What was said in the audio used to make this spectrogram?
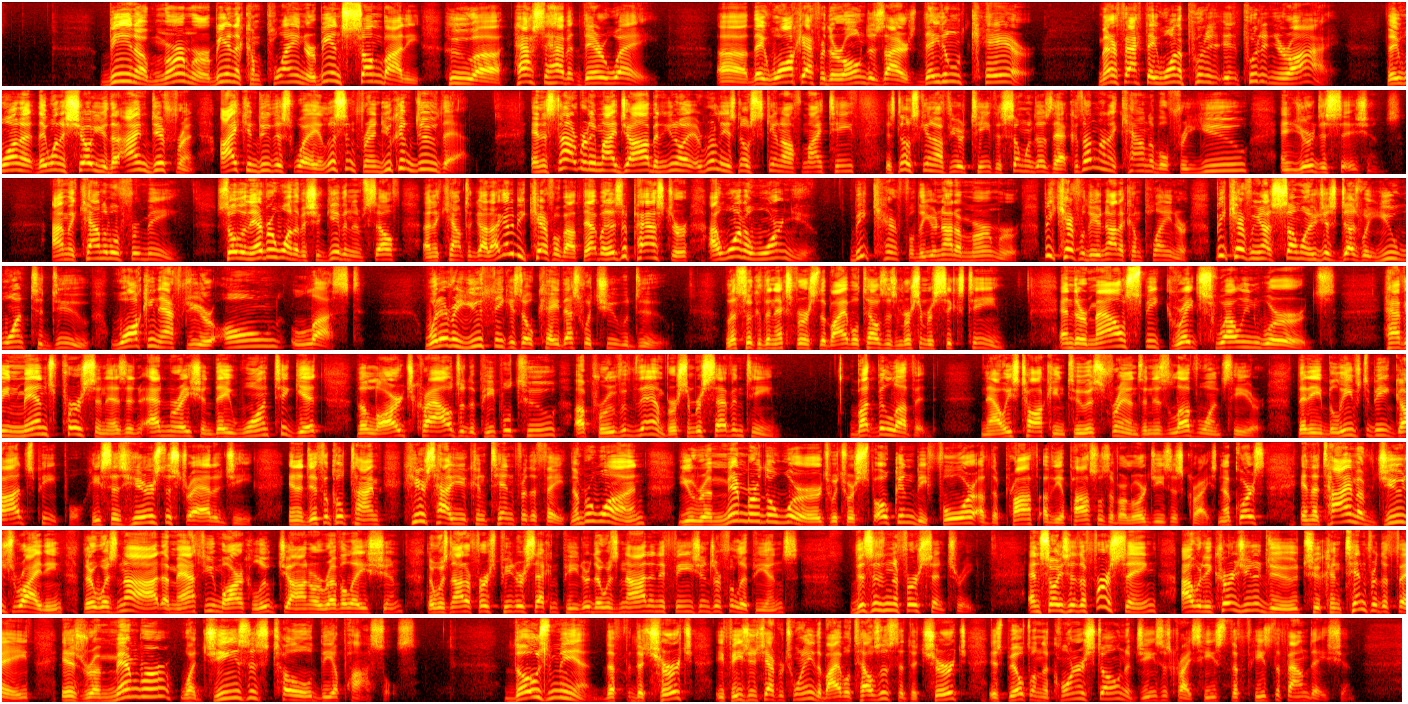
Being a murmurer, being a complainer, being somebody who uh, has to have it their way. Uh, they walk after their own desires. They don't care. Matter of fact, they want to put it, put it in your eye. They want to they want to show you that I'm different. I can do this way. And listen, friend, you can do that. And it's not really my job, and you know, it really is no skin off my teeth. It's no skin off your teeth if someone does that, because I'm not accountable for you and your decisions. I'm accountable for me. So then every one of us should give in himself an account to God. I got to be careful about that, but as a pastor, I want to warn you. Be careful that you're not a murmurer. Be careful that you're not a complainer. Be careful you're not someone who just does what you want to do, walking after your own lust. Whatever you think is okay, that's what you will do. Let's look at the next verse. The Bible tells us in verse number 16 and their mouths speak great swelling words. Having men's person as an admiration, they want to get the large crowds of the people to approve of them. Verse number 17. But, beloved, now he's talking to his friends and his loved ones here that he believes to be God's people. He says, here's the strategy. In a difficult time, here's how you contend for the faith. Number one, you remember the words which were spoken before of the prof of the apostles of our Lord Jesus Christ. Now, of course, in the time of Jude's writing, there was not a Matthew, Mark, Luke, John, or Revelation. There was not a First Peter, Second Peter. There was not an Ephesians or Philippians. This is in the first century. And so he said, the first thing I would encourage you to do to contend for the faith is remember what Jesus told the apostles. Those men, the, the church, Ephesians chapter 20, the Bible tells us that the church is built on the cornerstone of Jesus Christ. He's the, he's the foundation.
